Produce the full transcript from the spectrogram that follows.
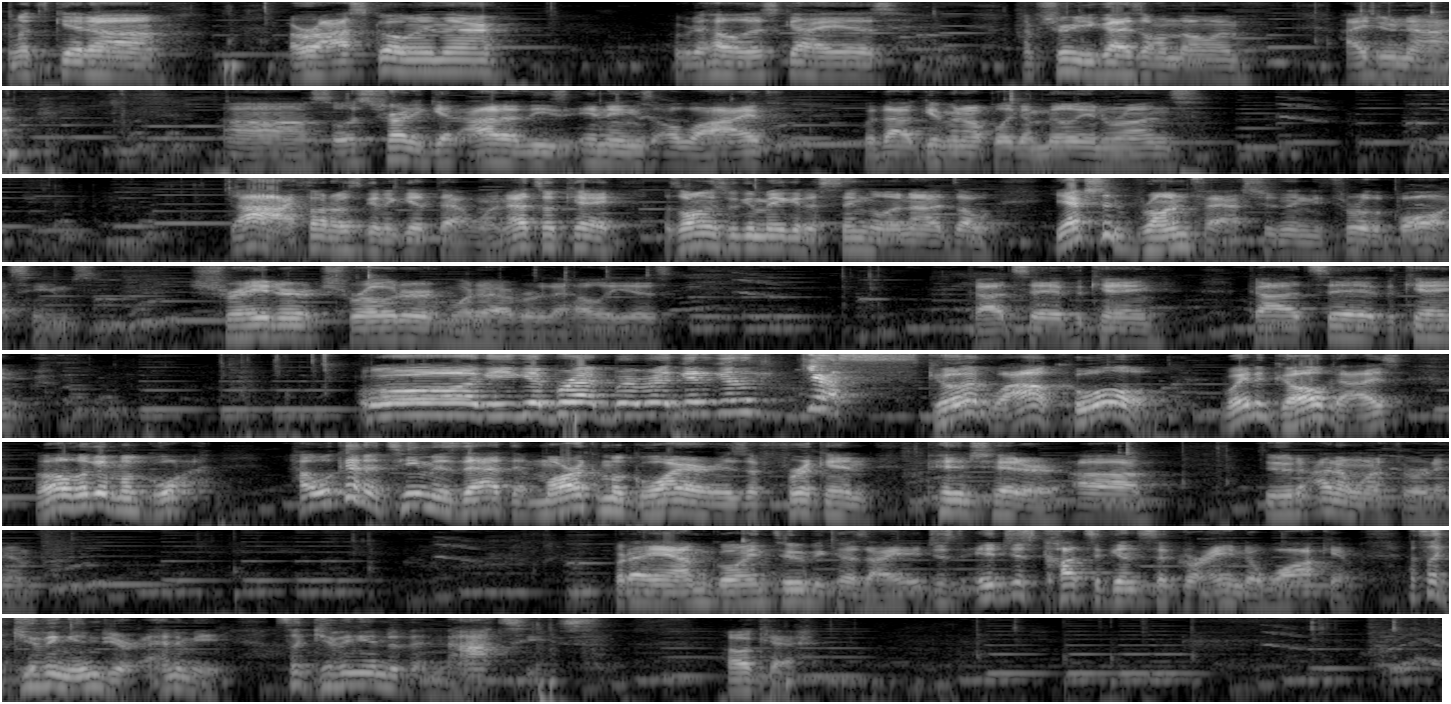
Let's get uh, Orosco in there. Whoever the hell this guy is. I'm sure you guys all know him. I do not. Uh, so let's try to get out of these innings alive without giving up like a million runs. Ah, I thought I was going to get that one. That's okay, as long as we can make it a single and not a double. You actually run faster than you throw the ball, it seems. Schrader, Schroeder, whatever the hell he is. God save the king. God save the king. Oh, you get Brett, Brett, get it, get. Yes! Good, wow, cool. Way to go, guys. Oh, look at McGwire. How, what kind of team is that that Mark McGwire is a freaking pinch hitter? Uh, dude, I don't want to throw to him but I am going to because I it just it just cuts against the grain to walk him. That's like giving in to your enemy. It's like giving in to the Nazis. Okay.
